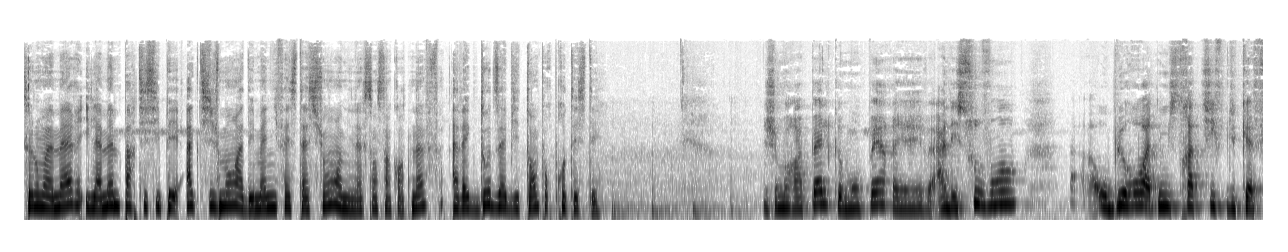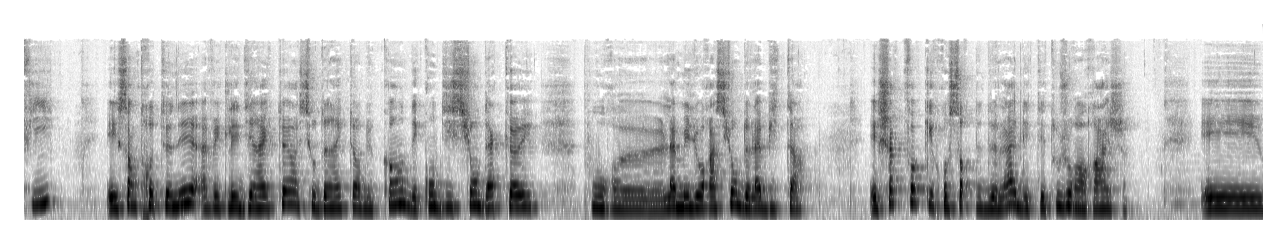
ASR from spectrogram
Selon ma mère, il a même participé activement à des manifestations en 1959 avec d'autres habitants pour protester. Je me rappelle que mon père allait souvent au bureau administratif du CAFI et s'entretenait avec les directeurs et sous-directeurs du camp des conditions d'accueil pour euh, l'amélioration de l'habitat. Et chaque fois qu'il ressortait de là, il était toujours en rage. Et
